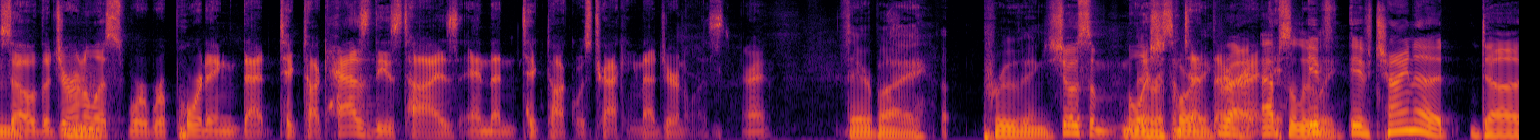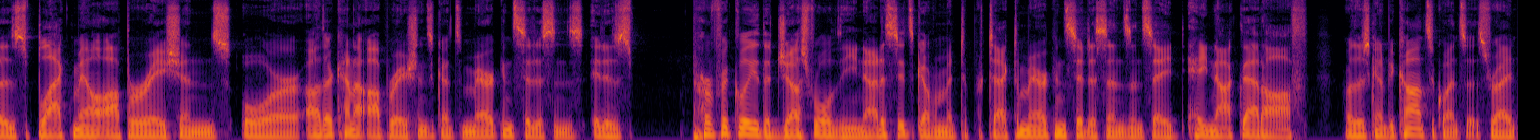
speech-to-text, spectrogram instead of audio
So, the journalists were reporting that TikTok has these ties, and then TikTok was tracking that journalist, right? Thereby proving Show some malicious intent there, right? absolutely. If, if China does blackmail operations or other kind of operations against American citizens, it is perfectly the just role of the United States government to protect American citizens and say, hey, knock that off, or there's going to be consequences, right?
